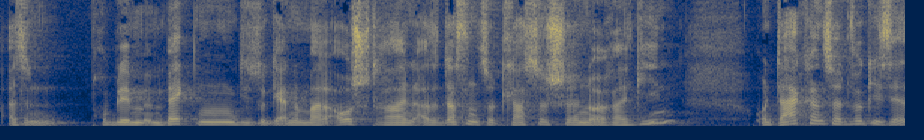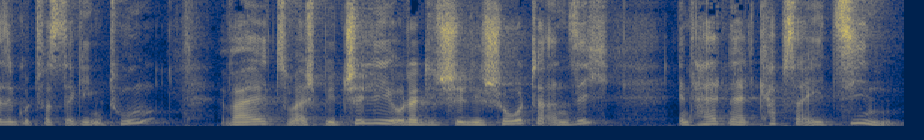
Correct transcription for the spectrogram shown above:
also ein Problem im Becken, die so gerne mal ausstrahlen. Also das sind so klassische Neuralgien. Und da kannst du halt wirklich sehr, sehr gut was dagegen tun, weil zum Beispiel Chili oder die Chilischote an sich enthalten halt Capsaicin.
